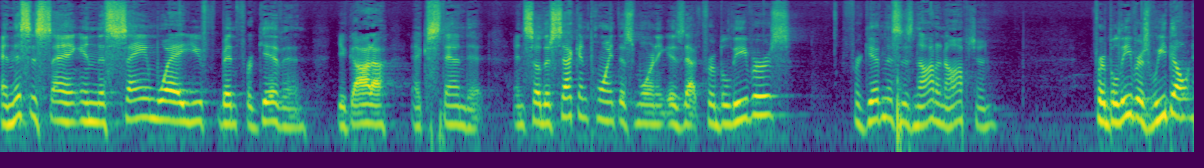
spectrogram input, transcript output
And this is saying, in the same way you've been forgiven, you got to extend it. And so the second point this morning is that for believers, forgiveness is not an option. For believers, we don't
